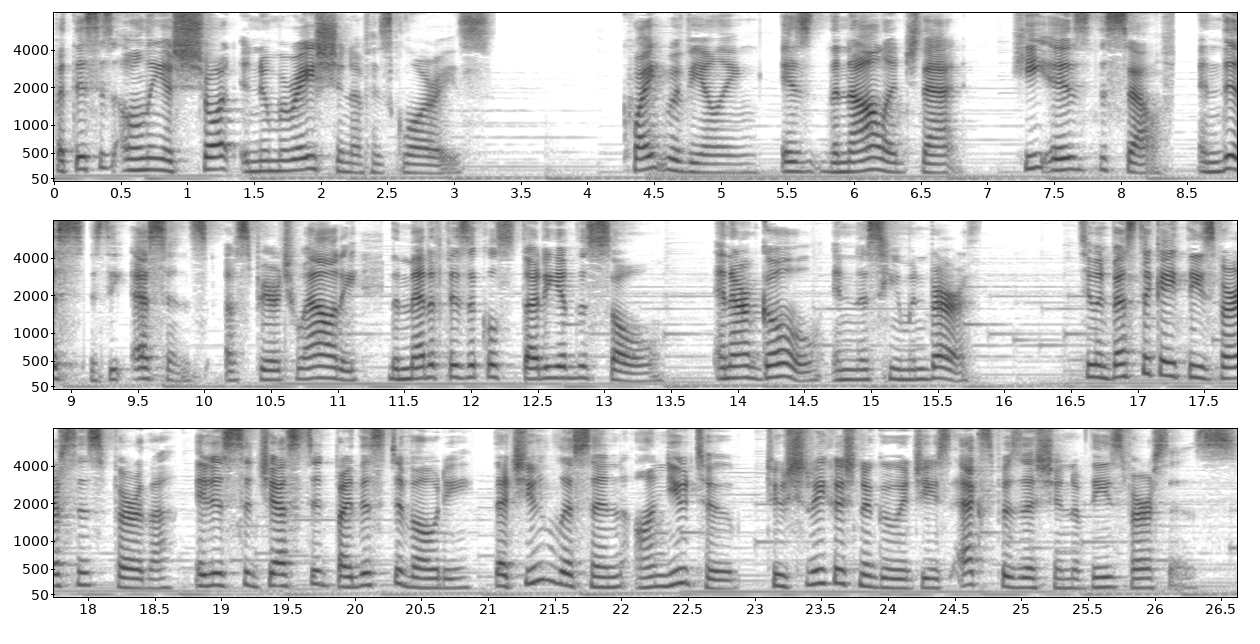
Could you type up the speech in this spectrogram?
but this is only a short enumeration of his glories. Quite revealing is the knowledge that he is the self, and this is the essence of spirituality, the metaphysical study of the soul, and our goal in this human birth. To investigate these verses further, it is suggested by this devotee that you listen on YouTube to Sri Krishna Guruji's exposition of these verses.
